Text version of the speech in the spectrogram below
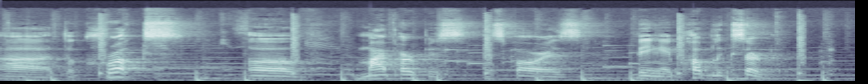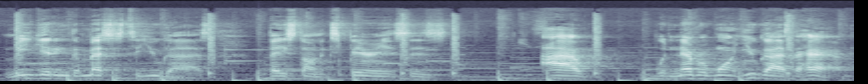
uh, the crux of my purpose as far as being a public servant. Me getting the message to you guys based on experiences I would never want you guys to have.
